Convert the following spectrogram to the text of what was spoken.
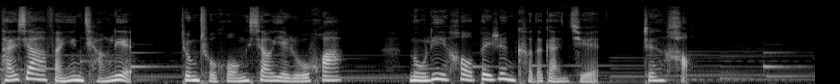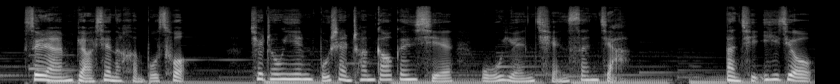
台下反应强烈，钟楚红笑靥如花，努力后被认可的感觉真好。虽然表现得很不错。却终因不善穿高跟鞋，无缘前三甲，但其依旧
